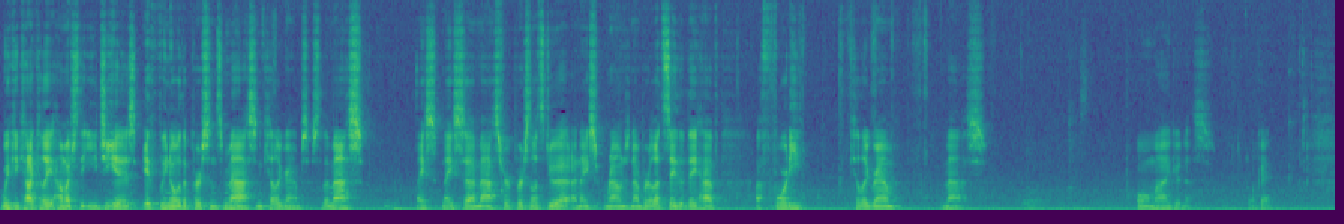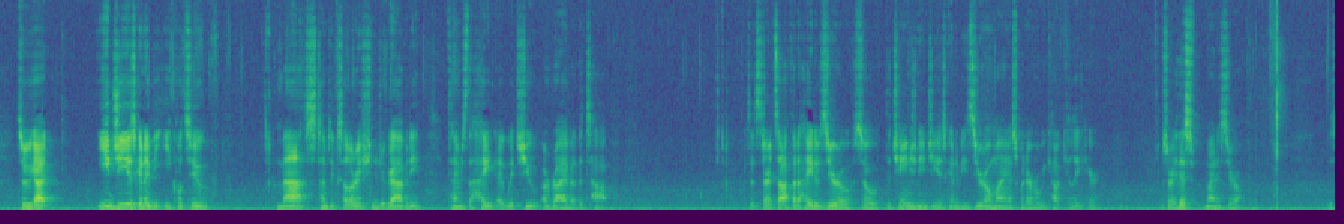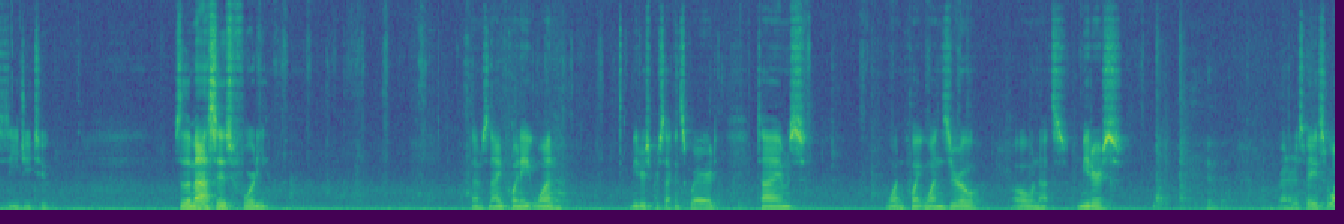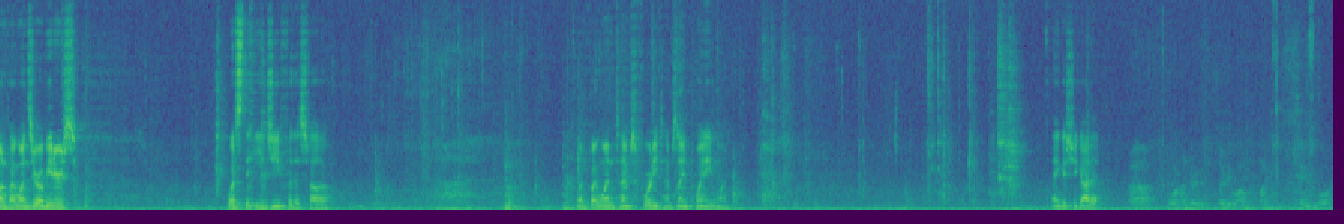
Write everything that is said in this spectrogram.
we could calculate how much the EG is if we know the person's mass in kilograms. So the mass, nice, nice uh, mass for a person. Let's do a, a nice round number. Let's say that they have a 40 kilogram mass. Oh my goodness. Okay. So we got EG is going to be equal to mass times acceleration due to gravity times the height at which you arrive at the top. It starts off at a height of zero, so the change in EG is going to be zero minus whatever we calculate here. Sorry, this minus zero. This is EG2. So the mass is 40 times 9.81 meters per second squared times 1.10 oh nuts meters ran out of space 1.10 meters what's the eg for this fellow 1.1 times 40 times 9.81 Angus you got it Uh, four hundred thirty-one point six four.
